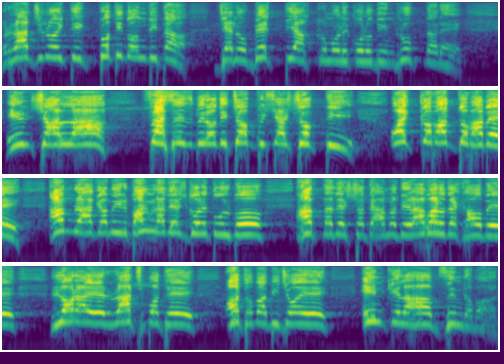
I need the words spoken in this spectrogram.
রাজনৈতিক প্রতিদ্বন্দ্বিতা যেন ব্যক্তি আক্রমণে কোনোদিন রূপ না নেয়। ইনশাআল্লাহ ফ্যাসিস বিরোধী চব্বিশের শক্তি ঐক্যবদ্ধভাবে আমরা আগামীর বাংলাদেশ গড়ে তুলব। আপনাদের সাথে আমাদের আবারও দেখা হবে লড়াইয়ের রাজপথে অথবা বিজয়ে ইনকিলাব জিন্দাবাদ।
